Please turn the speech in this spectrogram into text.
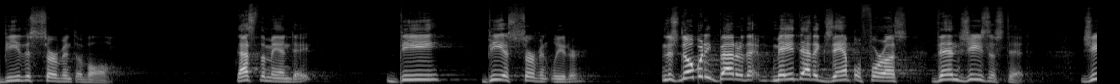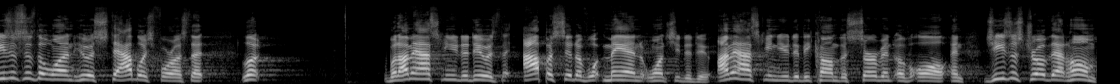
be the servant of all. That's the mandate. Be, be a servant leader. And there's nobody better that made that example for us than Jesus did. Jesus is the one who established for us that, look, what I'm asking you to do is the opposite of what man wants you to do. I'm asking you to become the servant of all. And Jesus drove that home,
